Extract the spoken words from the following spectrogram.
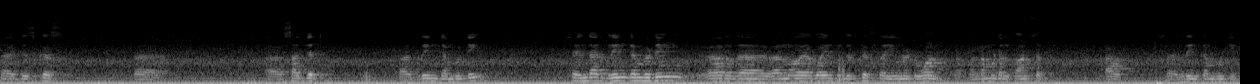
uh, discuss the uh, subject uh, green computing. So, in that green computing, uh, the, uh, now we are going to discuss the unit 1, the fundamental concept of uh, green computing.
